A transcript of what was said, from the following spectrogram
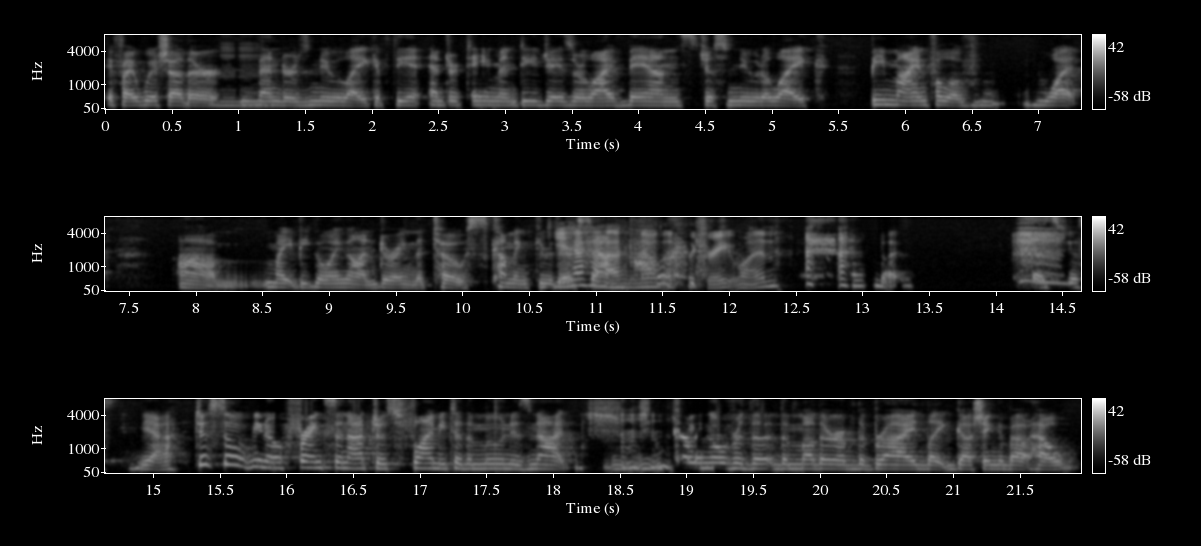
if i wish other mm. vendors knew like if the entertainment djs or live bands just knew to like be mindful of what um, might be going on during the toast coming through their yeah, sound. no, that's a great one. but That's just yeah. Just so you know, Frank Sinatra's "Fly Me to the Moon" is not coming over the the mother of the bride like gushing about how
